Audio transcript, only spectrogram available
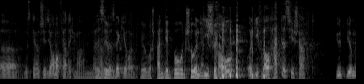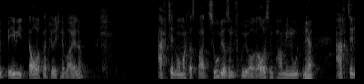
Äh, mussten ja dann schließlich auch noch fertig machen. Dann Das haben wir ist das weggeräumt. Ihr überspannt den Bohren schon Und die, schön. Frau, und die Frau hat es geschafft. Gut, wir mit Baby dauert natürlich eine Weile. 18 Uhr macht das Bad zu, wir sind früher raus, ein paar Minuten. Ja. 18.06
